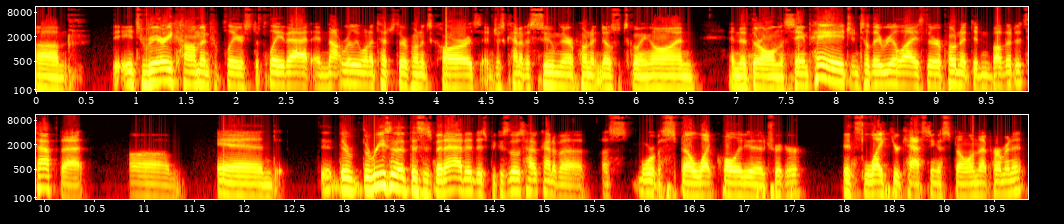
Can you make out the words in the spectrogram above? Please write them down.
Um, it's very common for players to play that and not really want to touch their opponent's cards and just kind of assume their opponent knows what's going on and that they're all on the same page until they realize their opponent didn't bother to tap that. Um, and the the reason that this has been added is because those have kind of a, a more of a spell like quality to the trigger. It's like you're casting a spell on that permanent.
